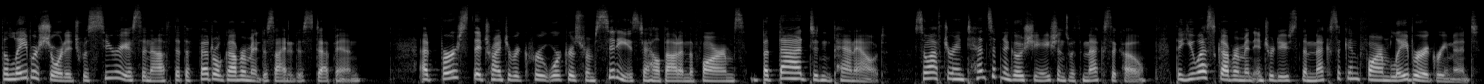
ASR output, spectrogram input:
The labor shortage was serious enough that the federal government decided to step in. At first, they tried to recruit workers from cities to help out in the farms, but that didn't pan out. So, after intensive negotiations with Mexico, the U.S. government introduced the Mexican Farm Labor Agreement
